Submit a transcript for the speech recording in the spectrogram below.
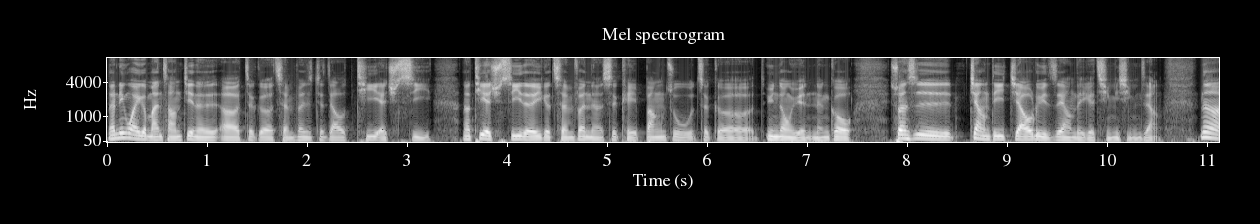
那另外一个蛮常见的呃这个成分就叫 THC，那 THC 的一个成分呢是可以帮助。这个运动员能够算是降低焦虑这样的一个情形，这样。那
